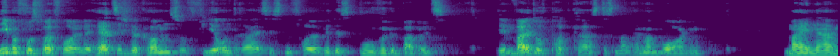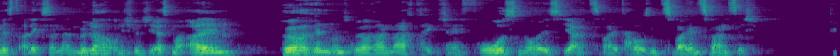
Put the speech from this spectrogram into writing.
Liebe Fußballfreunde, herzlich willkommen zur 34. Folge des Buwe-Gebabbels, dem Waldhof-Podcast des Mannheimer Morgen. Mein Name ist Alexander Müller und ich wünsche erstmal allen Hörerinnen und Hörern nachträglich ein frohes neues Jahr 2022.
